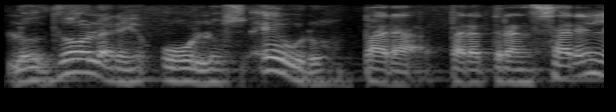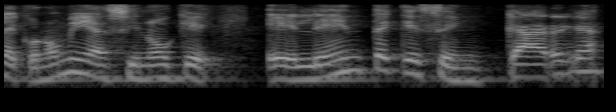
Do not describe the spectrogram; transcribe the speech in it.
los dólares o los euros para, para transar en la economía, sino que el ente que se encarga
